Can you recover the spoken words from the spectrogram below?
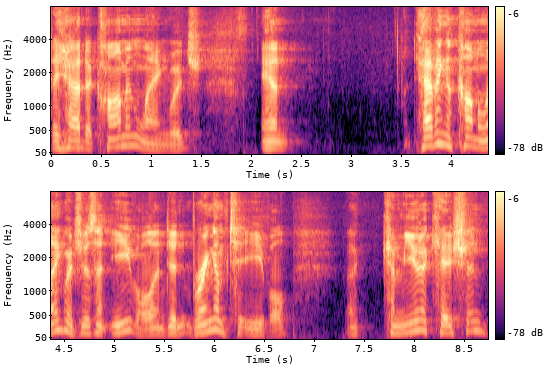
They had a common language. And having a common language isn't evil and didn't bring them to evil. Communication,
